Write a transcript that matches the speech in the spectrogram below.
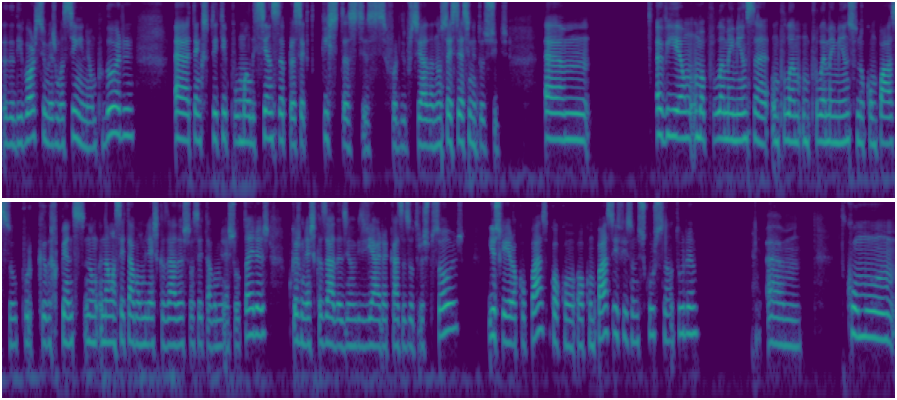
de, divórcio, mesmo assim, nem um pudor. Uh, tem que se pedir tipo uma licença para ser catequista se, se, for divorciada, não sei se é assim em todos os sítios. Um, havia um, uma problema imensa, um problema, um problema imenso no compasso, porque de repente não, não aceitavam mulheres casadas, só aceitavam mulheres solteiras, porque as mulheres casadas iam vigiar a casa das outras pessoas. E eu cheguei ao compasso, ao, ao compasso e fiz um discurso na altura um, como,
